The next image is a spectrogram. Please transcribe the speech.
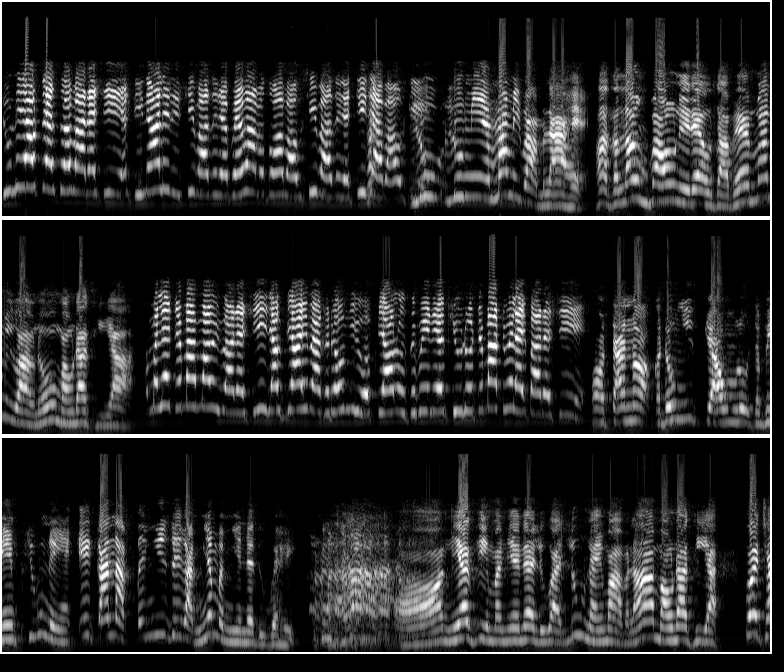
လေးလူနှစ်ယောက်တက်ဆွဲပါလေရှင်ဒီနားလေးတွေရှိပါသေးတယ်ဘဲမှမသွားပါဘူးရှိပါသေးတယ်ကြည့်ကြပါဦးရှင်လူလူမြင်မှတ်မိပါမလားဟဲ့ဟာသလောက်ပေါင်းနေတဲ့ဥစ္စာဘယ်မှမမိပါဘူးနော်မောင်တက်စီကအမလေးကျမမှတ်မိပါတယ်ရှင်ယောက်ျားကြီးပါကတုံးကြီးကိုပြောင်းလို့သပင်းနဲ့ဖြူလို့ကျမတွေ့လိုက်ပါတယ်ရှင်ဟောတန်းတော့ကတုံးကြီးပြောင်းလို့တပင်ဖြူနေရင်အေကန်းနာသိင်းကြီးသေးကမျက်မမြင်တဲ့သူပဲဟဲ့အော်မျက်စိမမြင်တဲ့လူကလူနိုင်မှာမလားမောင်တက်စီကကွက်ချ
